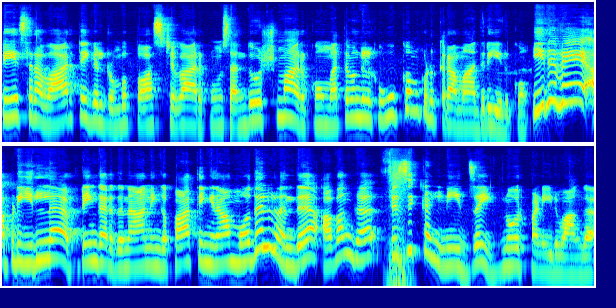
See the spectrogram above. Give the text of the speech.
பேசுற வார்த்தைகள் ரொம்ப பாசிட்டிவா இருக்கும் சந்தோஷமா இருக்கும் மற்றவங்களுக்கு ஊக்கம் கொடுக்குற மாதிரி இருக்கும். இதுவே அப்படி இல்லை அப்படிங்கிறதுனா நீங்க பாத்தீங்கன்னா முதல் வந்து அவங்க பிசிக்கல் நீட்ஸை இக்னோர் பண்ணிடுவாங்க.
